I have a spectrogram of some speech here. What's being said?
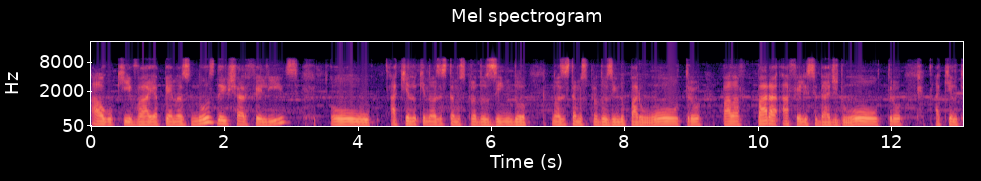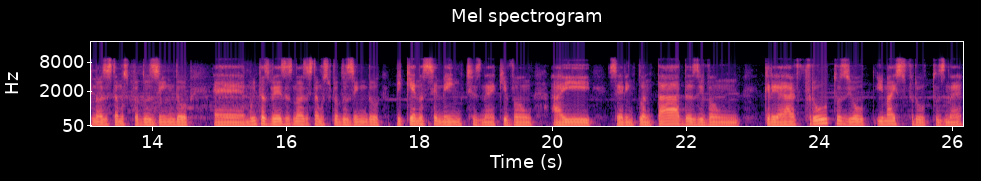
algo que vai apenas nos deixar feliz, ou aquilo que nós estamos produzindo, nós estamos produzindo para o outro, para, para a felicidade do outro, aquilo que nós estamos produzindo é, muitas vezes nós estamos produzindo pequenas sementes, né, que vão aí serem plantadas e vão criar frutos e, e mais frutos, né?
